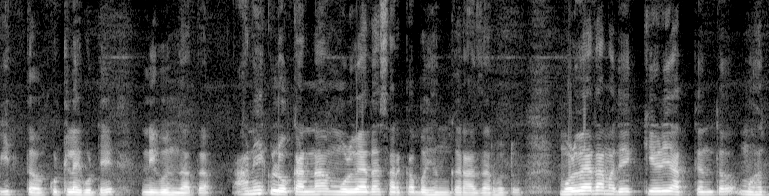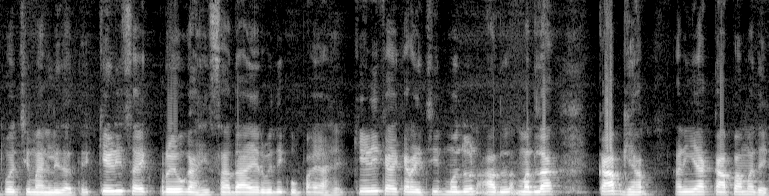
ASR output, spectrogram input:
पित्त कुठल्या कुठे निघून जातं. अनेक लोकांना मूळव्याधासारखा भयंकर आजार होतो. मूळव्याधामध्ये केळी अत्यंत महत्त्वाची मानली जाते. केळीचा एक प्रयोग आहे साधा आयुर्वेदिक उपाय आहे. केळी काय करायची? मधून आदला मधला काप घ्या आणि या कापामध्ये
